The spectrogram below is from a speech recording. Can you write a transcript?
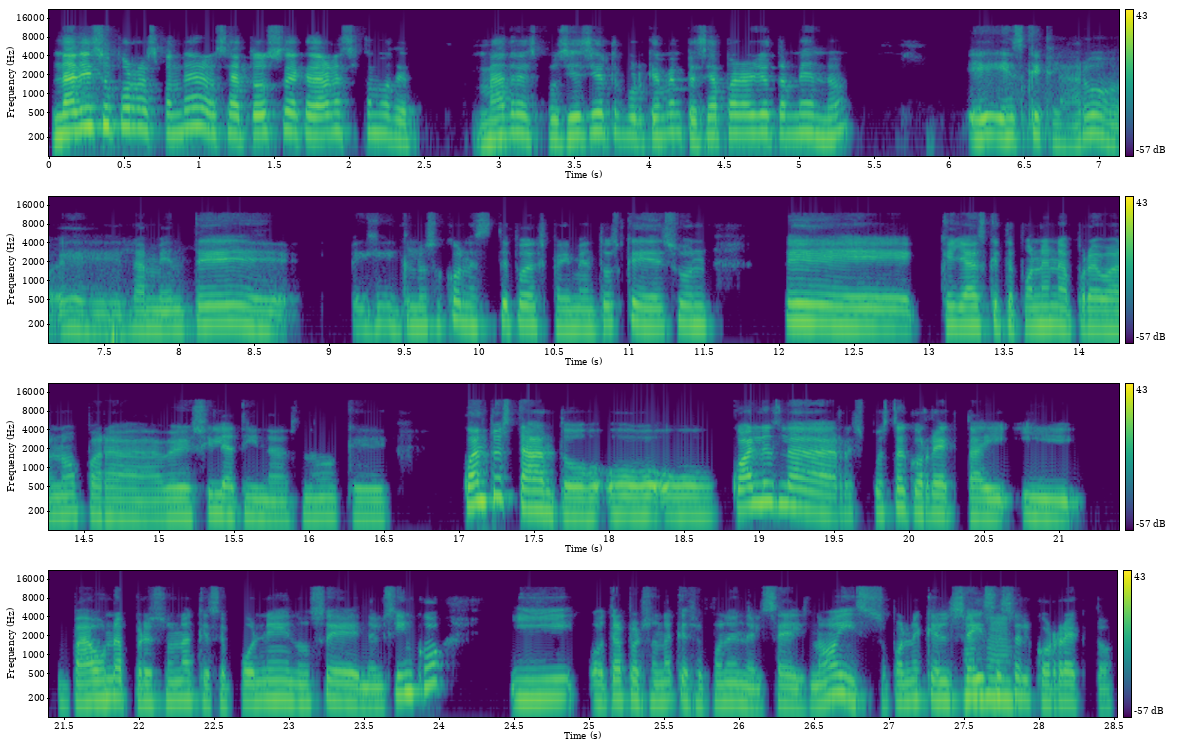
Nadie supo responder, o sea, todos se quedaron así como de, madres, pues sí es cierto, ¿por qué me empecé a parar yo también, no? Y es que claro, eh, la mente, incluso con este tipo de experimentos que es un, eh, que ya es que te ponen a prueba, ¿no? Para ver si le atinas, ¿no? Que cuánto es tanto o, cuál es la respuesta correcta y va una persona que se pone, no sé, en el 5 y otra persona que se pone en el 6, ¿no? Y se supone que el 6 es el correcto,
